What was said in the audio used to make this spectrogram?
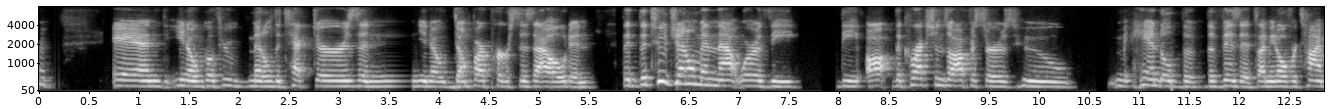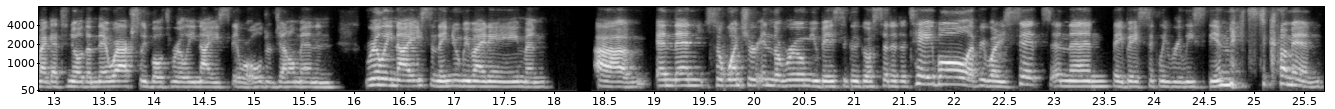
and you know go through metal detectors and you know dump our purses out. And the, the two gentlemen that were the the uh, the corrections officers who handled the the visits i mean over time i got to know them. They were actually both really nice. They were older gentlemen and really nice and they knew me by name. And um, and then so once you're in the room you basically go sit at a table everybody sits and then they basically release the inmates to come in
